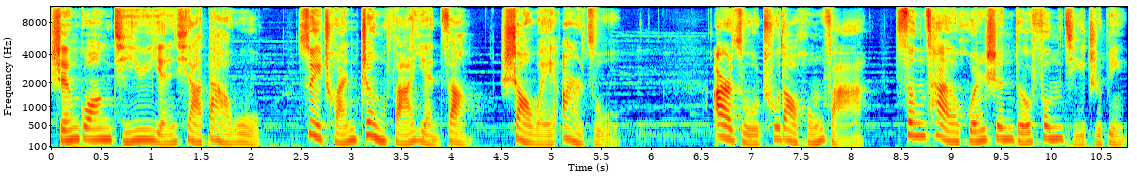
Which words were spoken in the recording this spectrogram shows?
神光急于言下大悟，遂传正法眼藏。少为二祖，二祖出道弘法，僧灿浑身得风疾之病，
